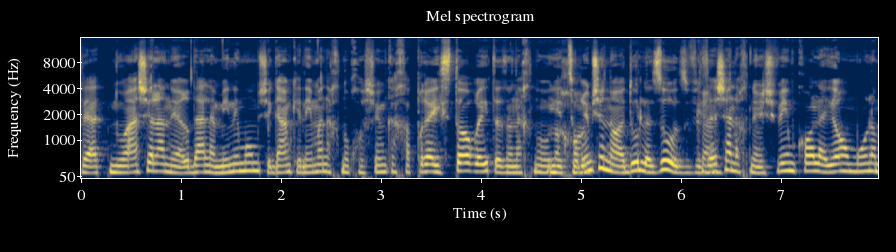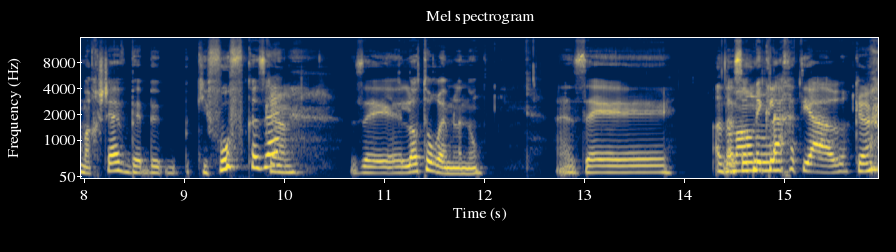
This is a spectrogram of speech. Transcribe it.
והתנועה שלנו ירדה למינימום, שגם כן אם אנחנו חושבים ככה פרה-היסטורית, אז אנחנו נכון. יצורים שנועדו לזוז, כן. וזה שאנחנו יושבים כל היום מול המחשב בכיפוף כזה, כן. זה לא תורם לנו. אז... אז לעשות אמרנו... מקלחת יער. כן.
